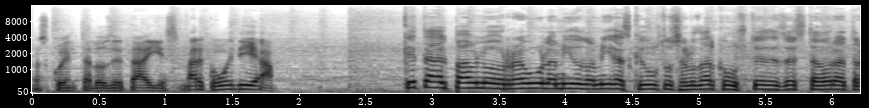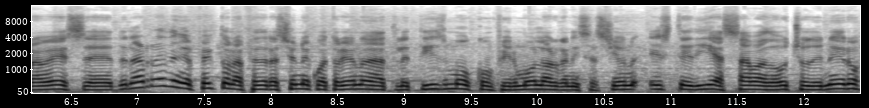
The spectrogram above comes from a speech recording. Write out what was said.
nos cuenta los detalles. Marco, buen día. ¿Qué tal Pablo, Raúl, amigos amigas? Qué gusto saludar con ustedes a esta hora a través eh, de la red. En efecto, la Federación Ecuatoriana de Atletismo confirmó la organización este día, sábado 8 de enero,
